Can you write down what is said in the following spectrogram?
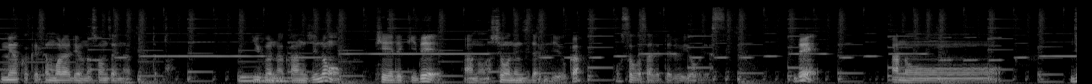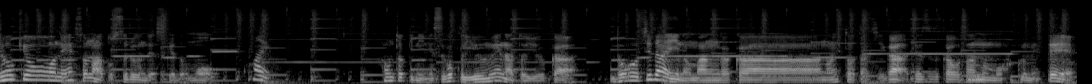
目をかけてもらえるような存在になっていったと。いうふうな感じの経歴であの少年時代っていうか過ごされてるようです。であのー、状況をねその後するんですけども、はい、この時にねすごく有名なというか同時代の漫画家の人たちが手塚治虫も含めて、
